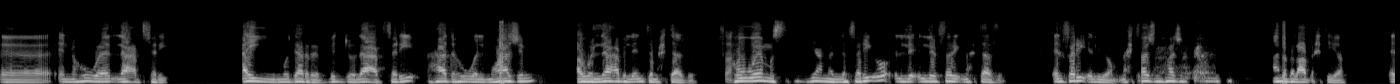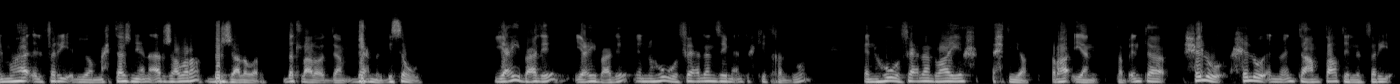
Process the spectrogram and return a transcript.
آه إنه هو لاعب فريق. أي مدرب بده لاعب فريق هذا هو المهاجم أو اللاعب اللي أنت محتاجه. صح. هو مستعد يعمل لفريقه اللي الفريق محتاجه. الفريق اليوم محتاج مهاجم. أنا بلعب احتياط. المها... الفريق اليوم محتاجني أنا أرجع ورا برجع لورا. بطلع لقدام بيعمل بيسوي. يعيب عليه يعيب عليه إنه هو فعلا زي ما أنت حكيت خلدون إنه هو فعلا رايح احتياط. را... يعني طب أنت حلو حلو إنه أنت عم تعطي للفريق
